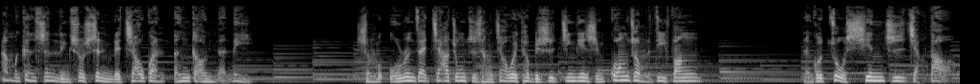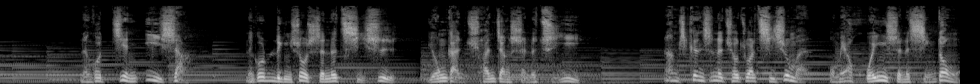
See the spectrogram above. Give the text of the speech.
让我们更深领受圣灵的浇灌、恩膏与能力。什么？无论在家中、职场、教会，特别是今天神光照的地方，能够做先知讲道，能够见异象。能够领受神的启示，勇敢传讲神的旨意，让我们更深的求主来启示我们，我们要回应神的行动，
